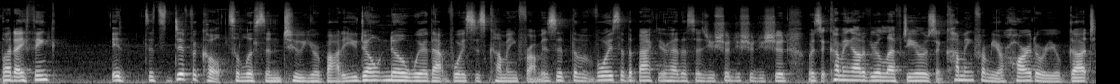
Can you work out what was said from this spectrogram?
but I think it it's difficult to listen to your body. You don't know where that voice is coming from. Is it the voice at the back of your head that says you should, you should, you should, or is it coming out of your left ear? Is it coming from your heart or your gut?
